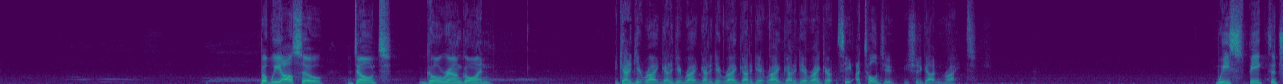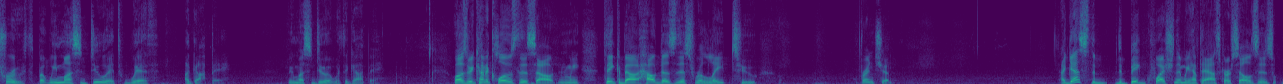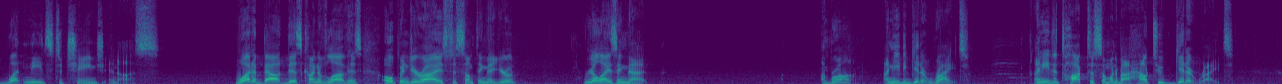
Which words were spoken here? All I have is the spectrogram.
But we also don't go around going, you got to get right, got to get right, got to get right, got to get right, got to get right. See, I told you, you should have gotten right. We speak the truth, but we must do it with agape. We must do it with agape. Well, as we kind of close this out and we think about how does this relate to friendship? I guess the, the big question that we have to ask ourselves is what needs to change in us? What about this kind of love has opened your eyes to something that you're realizing that I'm wrong? I need to get it right. I need to talk to someone about how to get it right.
